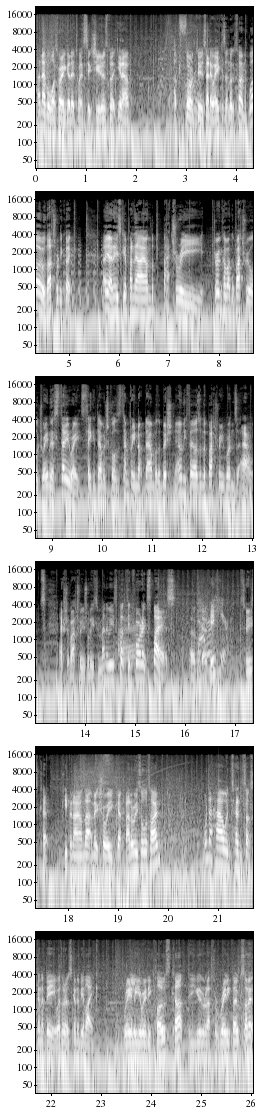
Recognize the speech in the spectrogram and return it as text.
I never was very good at twin stick shooters, but you know, I thought I'd do this anyway because it looks fun. Whoa, that's really quick. Oh yeah, I need to keep an eye on the battery. During combat, the battery will drain at steady rates. Taking damage causes temporary knockdown, but the mission only fails when the battery runs out. Extra batteries released from enemies collected before it expires. Okie dokie. So we just keep, keep an eye on that and make sure we get batteries all the time. wonder how intense that's going to be. Whether it's going to be like really, really close cut, and you're going to have to really focus on it,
